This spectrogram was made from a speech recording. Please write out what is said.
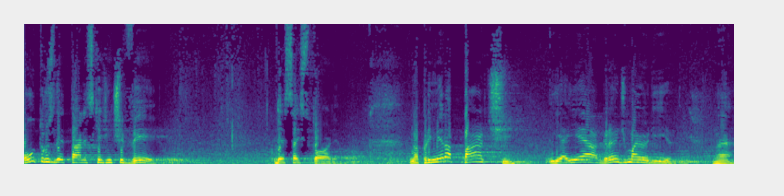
outros detalhes que a gente vê dessa história. Na primeira parte, e aí é a grande maioria, né?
